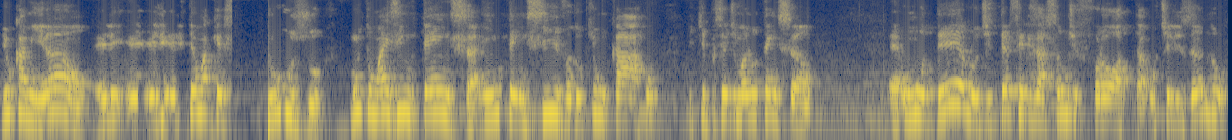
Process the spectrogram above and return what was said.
E o caminhão, ele, ele, ele tem uma questão uso muito mais intensa e intensiva do que um carro e que precisa de manutenção. É, o modelo de terceirização de frota, utilizando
